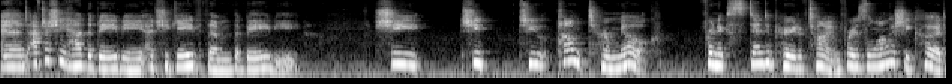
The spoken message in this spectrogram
And after she had the baby and she gave them the baby, she she she pumped her milk for an extended period of time for as long as she could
